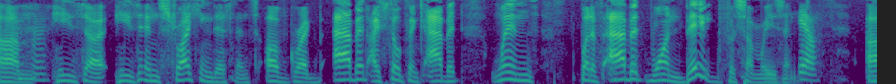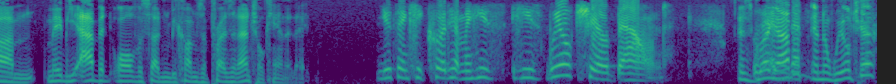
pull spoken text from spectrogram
Um, mm-hmm. He's uh, he's in striking distance of Greg Abbott. I still think Abbott wins, but if Abbott won big for some reason, yeah, um, maybe Abbott all of a sudden becomes a presidential candidate. You think he could? I mean, he's he's wheelchair bound. Is Greg I mean, Abbott in a wheelchair?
